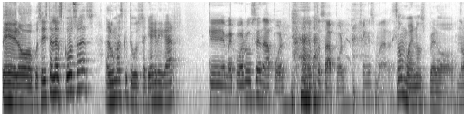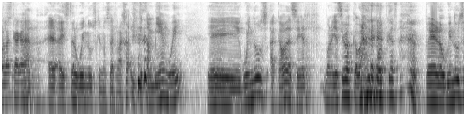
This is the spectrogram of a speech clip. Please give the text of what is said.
Pero pues ahí están las cosas. ¿Algo más que te gustaría agregar? Que mejor usen Apple. Productos Apple. Chingue su madre. Son buenos, pero... No la cagan. Ah, eh, ahí está el Windows que no se raja. Y que también, güey, eh, Windows acaba de hacer... Bueno, ya se iba a acabar el podcast. pero Windows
